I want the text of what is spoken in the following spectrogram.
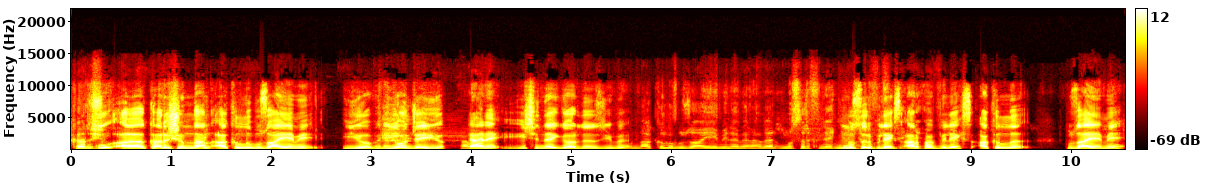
karışık. Bu e, karışımdan akıllı buzağı yemi yiyor. Bir de yonca yiyor. Tamam. Yani içinde gördüğünüz gibi Bunun akıllı buzağı yemiyle beraber mısır filek. mısır flex, arpa flex, akıllı buzağı yemi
